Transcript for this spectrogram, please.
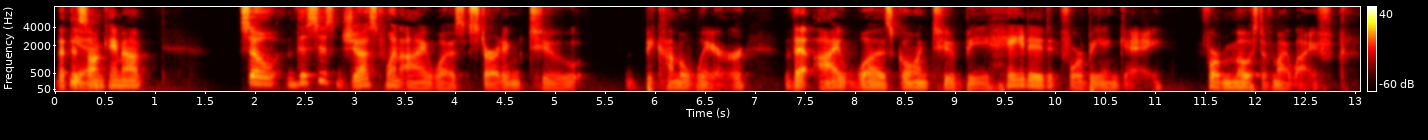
that this Yeah. song came out. So this is just when I was starting to become aware that I was going to be hated for being gay for most of my life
